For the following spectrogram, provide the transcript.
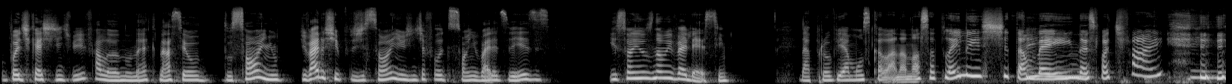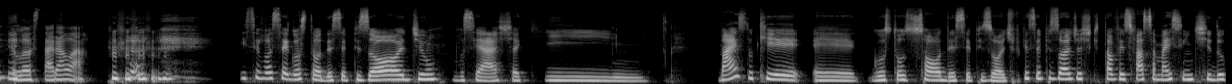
o podcast a gente vive falando, né, que nasceu do sonho, de vários tipos de sonho, a gente já falou de sonho várias vezes, e sonhos não envelhecem. Dá pra ouvir a música lá na nossa playlist também, na Spotify. Ela estará lá. E se você gostou desse episódio, você acha que mais do que é, gostou só desse episódio, porque esse episódio acho que talvez faça mais sentido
